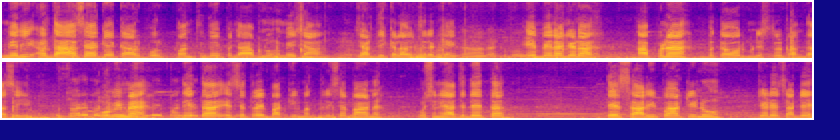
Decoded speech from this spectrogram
ਮੇਰੀ ਅਰਦਾਸ ਹੈ ਕਿ ਅਕਾਲਪੁਰ ਪੰਥ ਤੇ ਪੰਜਾਬ ਨੂੰ ਹਮੇਸ਼ਾ ਚੜ੍ਹਦੀ ਕਲਾ ਵਿੱਚ ਰੱਖੇ। ਇਹ ਮੇਰਾ ਜਿਹੜਾ ਆਪਣਾ ਬਤੌਰ ਮਿਨਿਸਟਰ ਬਣਦਾ ਸੀ, ਉਹ ਵੀ ਮੈਂ ਦੇਤਾ। ਇਸੇ ਤਰ੍ਹਾਂ ਹੀ ਬਾਕੀ ਮੰਤਰੀ ਸਾਹਿਬਾਨ ਕੁਛ ਨੇ ਅੱਜ ਦੇਤਾ। ਤੇ ਸਾਰੀ ਪਾਰਟੀ ਨੂੰ ਜਿਹੜੇ ਸਾਡੇ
